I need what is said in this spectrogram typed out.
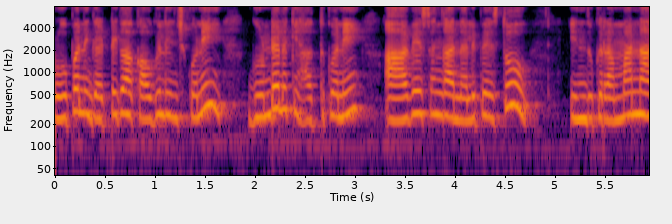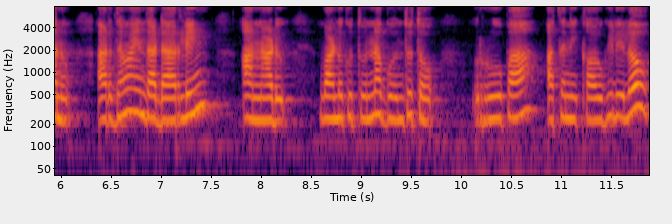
రూపని గట్టిగా కౌగిలించుకొని గుండెలకి హత్తుకొని ఆవేశంగా నలిపేస్తూ ఇందుకు రమ్మన్నాను. అర్థమైందా డార్లింగ్? అన్నాడు వణుకుతున్న గొంతుతో. రూప అతని కౌగిలిలో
